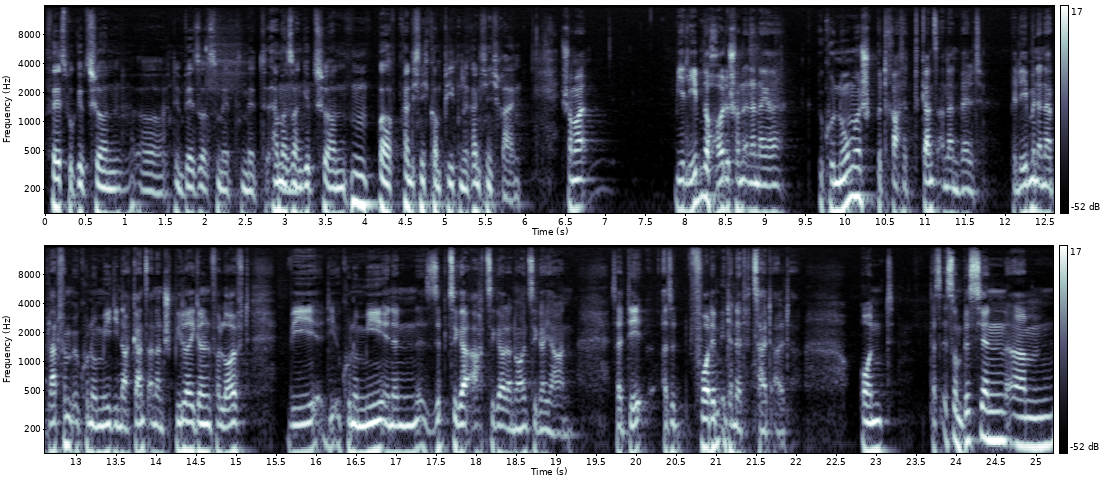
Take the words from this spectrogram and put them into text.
Facebook gibt es schon, äh, den Bezos mit, mit Amazon mhm. es schon, hm, boah, kann ich nicht competen, da kann ich nicht rein. Schau mal, wir leben doch heute schon in einer ökonomisch betrachtet ganz anderen Welt. Wir leben in einer Plattformökonomie, die nach ganz anderen Spielregeln verläuft, wie die Ökonomie in den 70er, 80er oder 90er Jahren. Seitdem, also vor dem Internetzeitalter. Und das ist so ein bisschen ähm,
